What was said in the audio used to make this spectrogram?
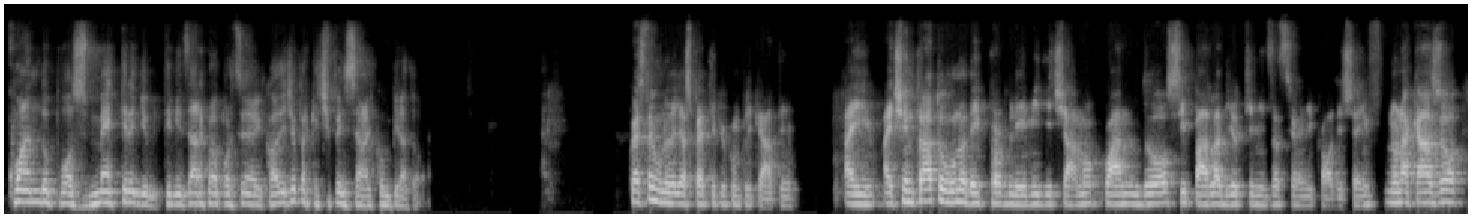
quando può smettere di utilizzare quella porzione del codice perché ci penserà il compilatore? Questo è uno degli aspetti più complicati. Hai, hai, centrato uno dei problemi, diciamo, quando si parla di ottimizzazione di codice. Non a caso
